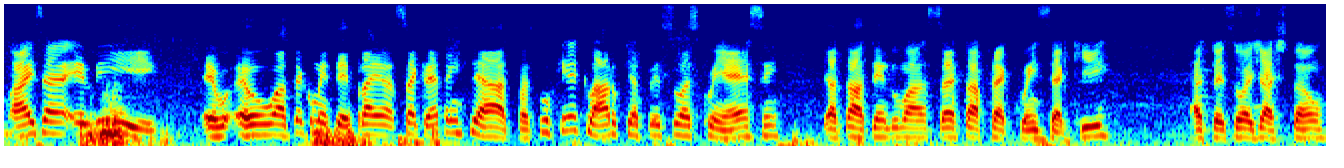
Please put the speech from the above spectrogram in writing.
Mas é, ele eu, eu, até comentei praia secreta entre aspas, porque é claro que as pessoas conhecem, já está tendo uma certa frequência aqui, as pessoas já estão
